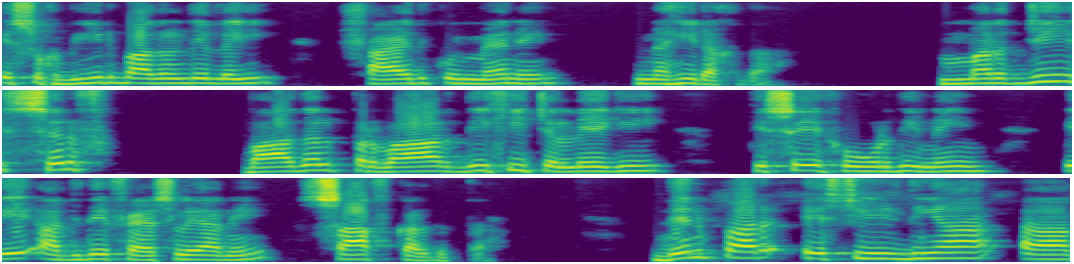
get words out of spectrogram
ਇਹ ਸੁਖਬੀਰ ਬਾਦਲ ਦੇ ਲਈ ਸ਼ਾਇਦ ਕੋਈ ਮਾਇਨੇ ਨਹੀਂ ਰੱਖਦਾ। ਮਰਜ਼ੀ ਸਿਰਫ ਬਾਦਲ ਪਰਿਵਾਰ ਦੀ ਹੀ ਚੱਲੇਗੀ, ਕਿਸੇ ਹੋਰ ਦੀ ਨਹੀਂ। ਇਹ ਅੱਜ ਦੇ ਫੈਸਲਿਆਂ ਨੇ ਸਾਫ਼ ਕਰ ਦਿੱਤਾ। ਹੈ ਦਿਨ ਪਰ ਇਸ ਚੀਜ਼ ਦੀਆਂ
